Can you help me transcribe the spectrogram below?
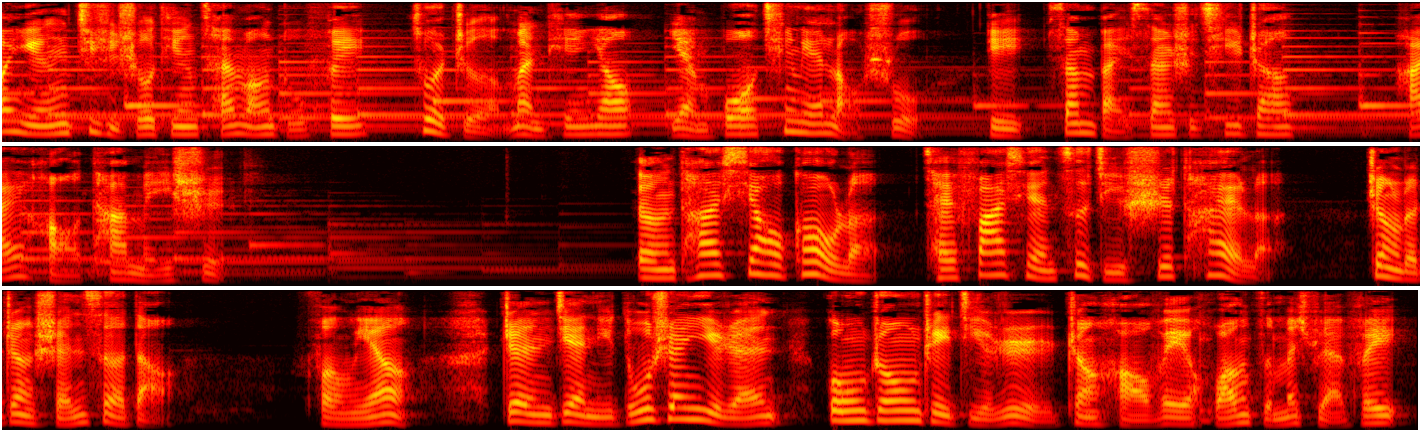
欢迎继续收听《残王毒妃》，作者漫天妖，演播青莲老树，第三百三十七章。还好他没事。等他笑够了，才发现自己失态了，正了正神色，道：“凤鸣，朕见你独身一人，宫中这几日正好为皇子们选妃，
